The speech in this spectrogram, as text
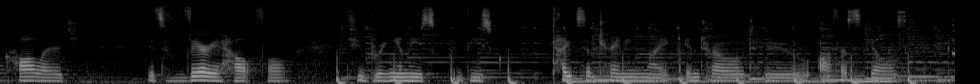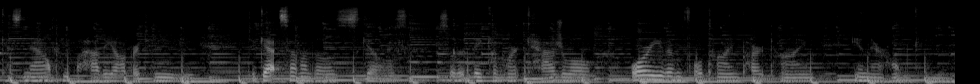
College, it's very helpful to bring in these, these types of training like intro to office skills because now people have the opportunity to get some of those skills so that they can work casual or even full-time, part-time in their home community.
